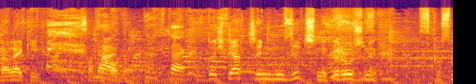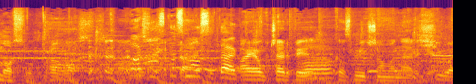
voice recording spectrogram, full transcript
dalekich Tak, samochodem. tak, tak. Doświadczeń muzycznych różnych z kosmosu. Właśnie z kosmosu, tak. A ją czerpie kosmiczną energię. Siłę.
